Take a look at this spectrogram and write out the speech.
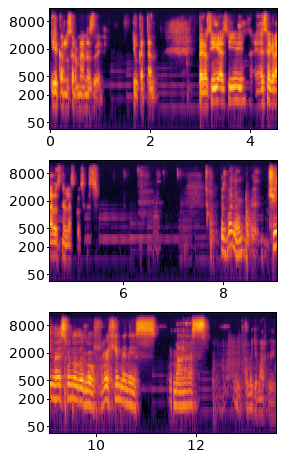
ir con los hermanos de Yucatán. Pero sí, así, a ese grado están las cosas. Pues bueno, China es uno de los regímenes más, ¿cómo llamarle?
